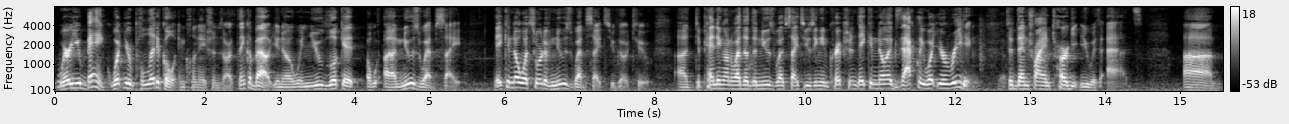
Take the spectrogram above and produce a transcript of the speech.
where you bank, what your political inclinations are. Think about, you know, when you look at a, a news website, they can know what sort of news websites you go to. Uh, depending on whether the news website's using encryption, they can know exactly what you're reading yep. to then try and target you with ads. Um,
